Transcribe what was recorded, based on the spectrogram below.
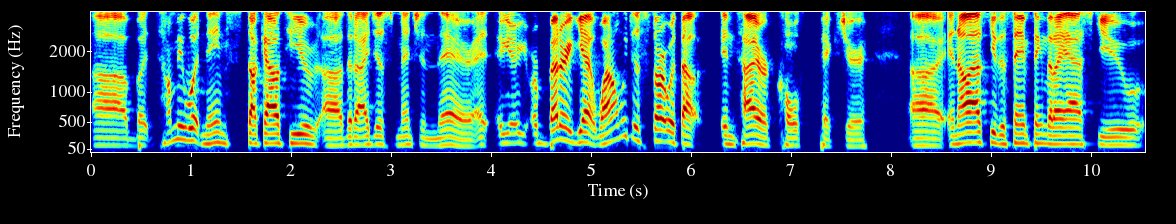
Uh, but tell me what names stuck out to you uh, that I just mentioned there, or better yet, why don't we just start with that entire cult picture? Uh, and I'll ask you the same thing that I asked you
